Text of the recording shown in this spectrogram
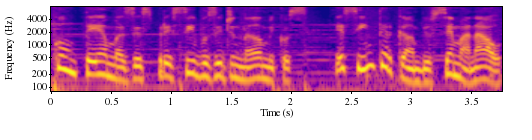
Com temas expressivos e dinâmicos, esse intercâmbio semanal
